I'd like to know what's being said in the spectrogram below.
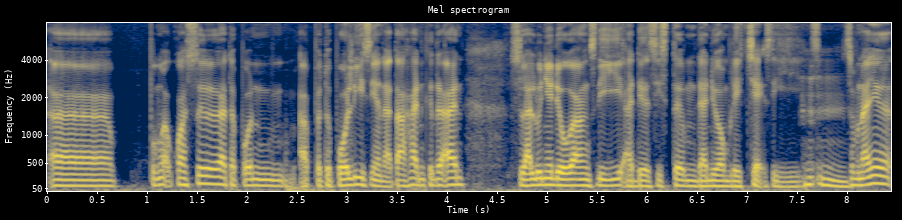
uh, penguatkuasa ataupun apa tu polis yang nak tahan kenderaan selalunya dia orang sendiri ada sistem dan dia orang boleh check sendiri. Mm-mm. Sebenarnya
